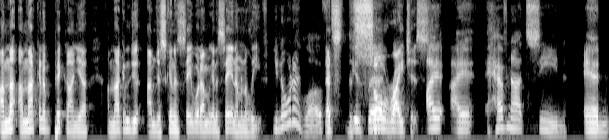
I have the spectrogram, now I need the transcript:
I'm not I'm not gonna pick on you. I'm not gonna do. I'm just gonna say what I'm gonna say, and I'm gonna leave. you know what I love? That's, that's so that righteous. I I have not seen, and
